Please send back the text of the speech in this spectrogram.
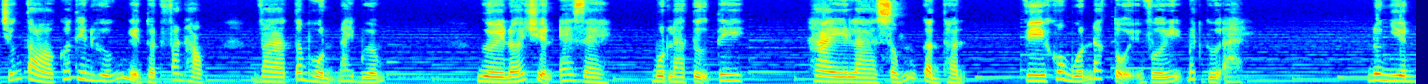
chứng tỏ có thiên hướng nghệ thuật văn học và tâm hồn bay bướm. Người nói chuyện e dè, một là tự ti, hai là sống cẩn thận vì không muốn đắc tội với bất cứ ai. Đương nhiên,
